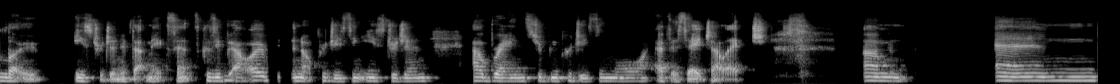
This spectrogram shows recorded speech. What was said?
low estrogen, if that makes sense. Because if our ovaries are not producing estrogen, our brains should be producing more FSH, LH. Um, and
